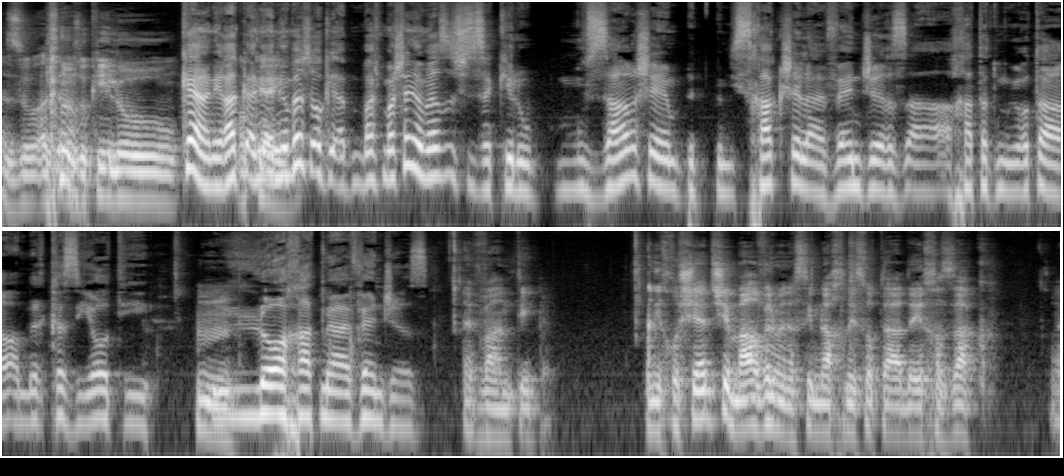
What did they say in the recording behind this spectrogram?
אז הוא, אז, אז הוא כאילו... כן אני רק אוקיי. אני, אני אומר שאוקיי מה, מה שאני אומר זה שזה כאילו מוזר שהם במשחק של האבנג'רס אחת הדמויות המרכזיות היא Hmm. לא אחת מהאבנג'רס. הבנתי. אני חושד שמרוויל מנסים להכניס אותה די חזק אה,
